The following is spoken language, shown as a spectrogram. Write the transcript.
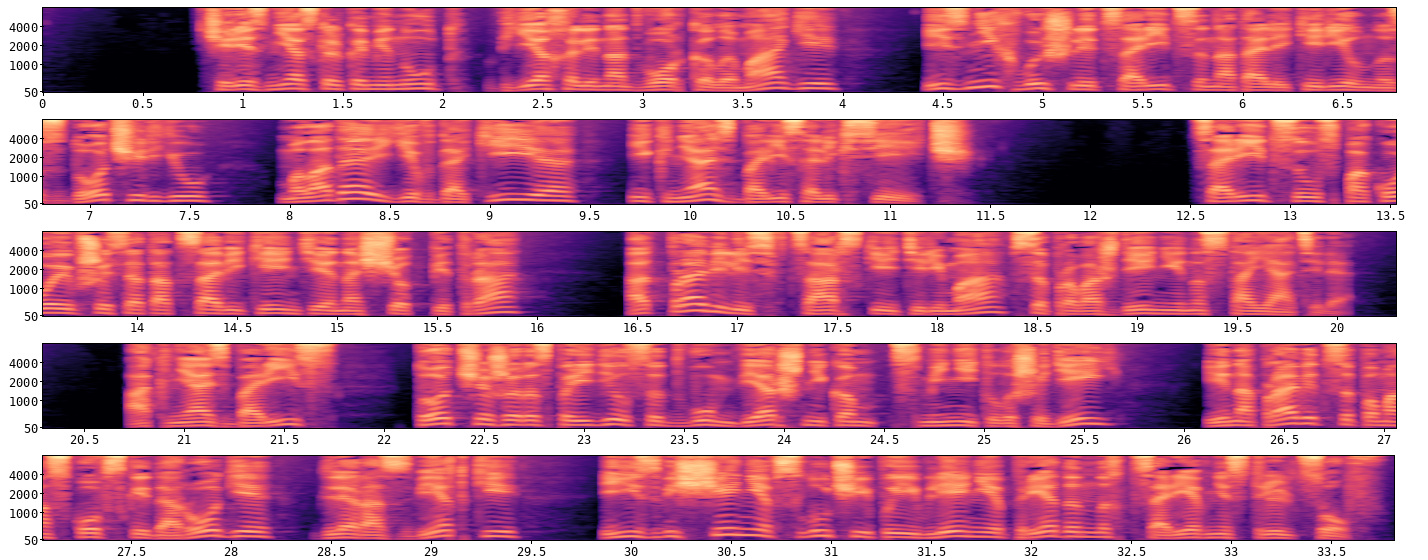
Через несколько минут въехали на двор колымаги, из них вышли царицы Наталья Кирилловна с дочерью, молодая Евдокия и князь Борис Алексеевич. Царицы, успокоившись от отца Викентия насчет Петра, отправились в царские терема в сопровождении настоятеля, а князь Борис тотчас же распорядился двум вершникам сменить лошадей и направиться по московской дороге для разведки и извещения в случае появления преданных царевне стрельцов,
